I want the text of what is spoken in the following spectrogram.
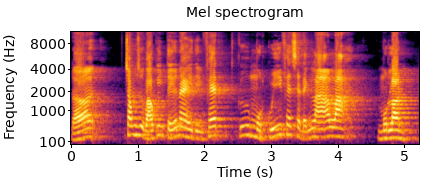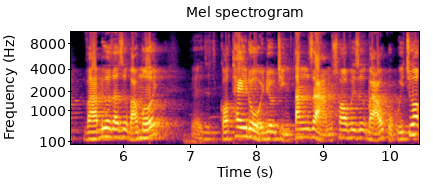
Đấy, trong dự báo kinh tế này thì Fed cứ một quý Fed sẽ đánh lá lại một lần và đưa ra dự báo mới. Ờ, có thay đổi điều chỉnh tăng giảm so với dự báo của quý trước.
